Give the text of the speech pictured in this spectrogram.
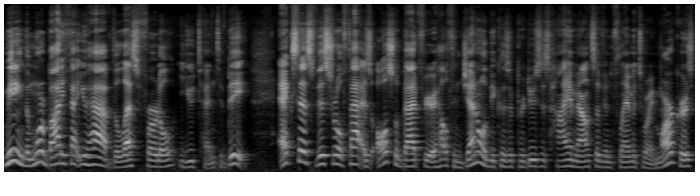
Meaning, the more body fat you have, the less fertile you tend to be. Excess visceral fat is also bad for your health in general because it produces high amounts of inflammatory markers,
